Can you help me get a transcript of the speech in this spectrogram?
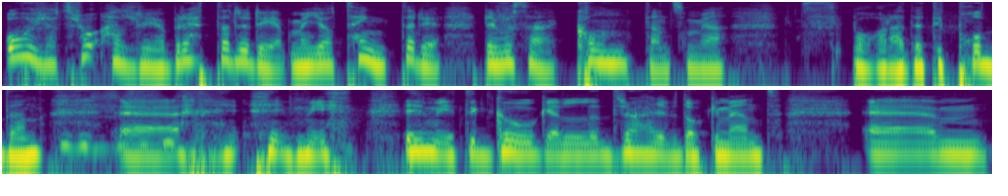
oh, jag tror aldrig jag berättade det, men jag tänkte det. Det var så här content som jag sparade till podden eh, i, mitt, i mitt Google Drive-dokument. Ehm,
